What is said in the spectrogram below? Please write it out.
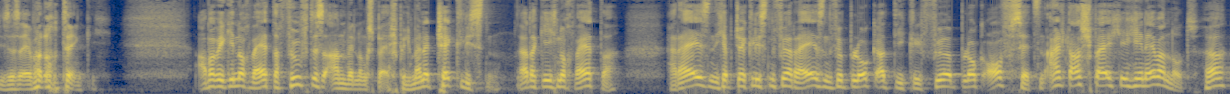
dieses Evernote, denke ich. Aber wir gehen noch weiter. Fünftes Anwendungsbeispiel, meine Checklisten. Ja, da gehe ich noch weiter. Reisen, ich habe Checklisten für Reisen, für Blogartikel, für Blogaufsätzen, all das speichere ich in Evernote.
